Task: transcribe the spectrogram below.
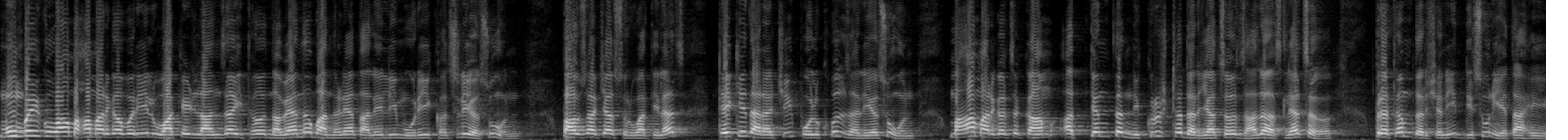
मुंबई गोवा महामार्गावरील वाकेड लांजा इथं नव्यानं बांधण्यात आलेली मोरी खचली असून पावसाच्या सुरुवातीलाच ठेकेदाराची पोलखोल झाली असून महामार्गाचं काम अत्यंत निकृष्ट दर्जाचं झालं असल्याचं प्रथम दर्शनी दिसून येत आहे.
